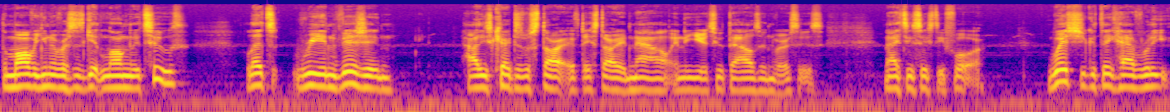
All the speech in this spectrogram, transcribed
the Marvel Universe is getting long in the tooth. Let's re-envision how these characters would start if they started now in the year 2000 versus 1964 which you could think have really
